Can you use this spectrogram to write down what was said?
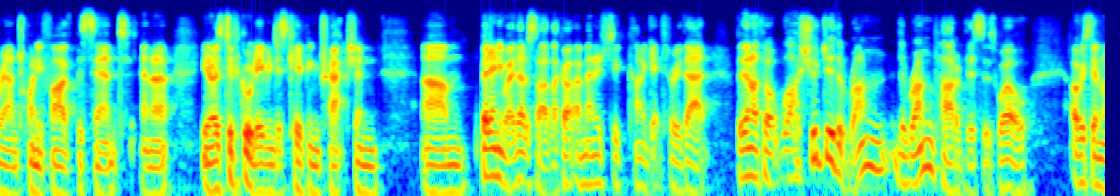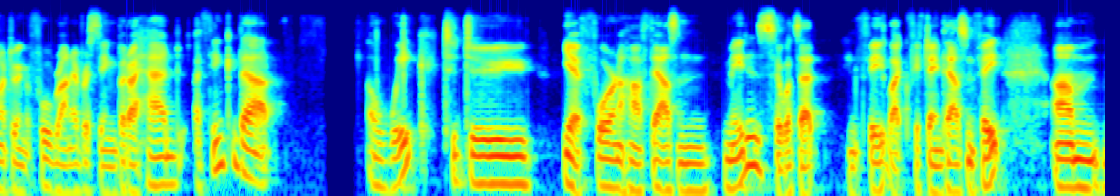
around 25%, and uh, you know it's difficult even just keeping traction. Um, but anyway, that aside, like I, I managed to kind of get through that. But then I thought, well, I should do the run the run part of this as well. Obviously, I'm not doing a full run Everesting, but I had I think about a week to do yeah four and a half thousand meters. So what's that in feet? Like fifteen thousand feet. Um,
